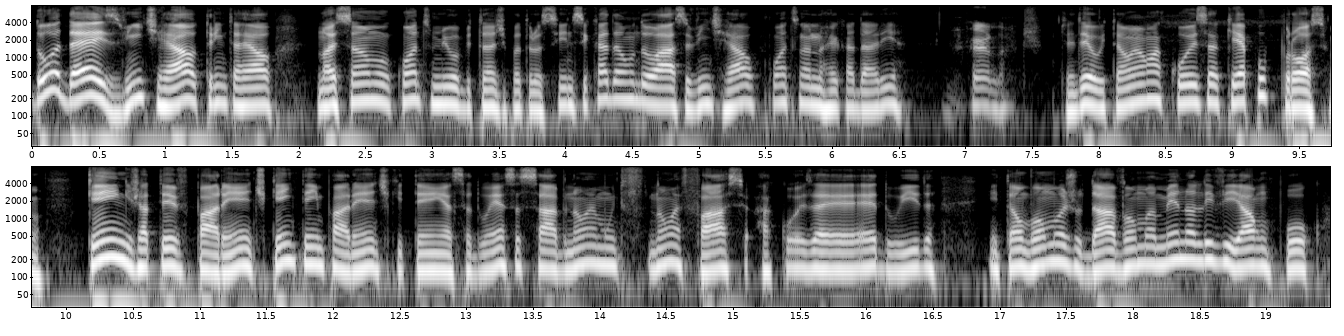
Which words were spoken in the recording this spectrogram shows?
doa 10, 20 real, 30 real. Nós somos quantos mil habitantes de patrocínio? Se cada um doasse 20 real, quantos nós não arrecadaria? É verdade. Entendeu? Então é uma coisa que é pro próximo. Quem já teve parente, quem tem parente que tem essa doença, sabe, não é muito, não é fácil, a coisa é, é doída. Então vamos ajudar, vamos menos aliviar um pouco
